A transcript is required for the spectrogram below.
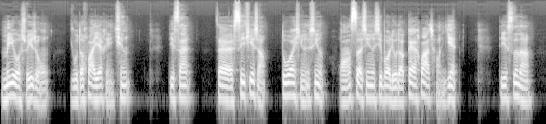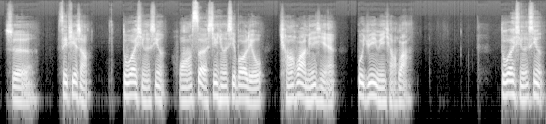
没有水肿，有的话也很轻。第三，在 CT 上多形性黄色新型细胞瘤的钙化常见。第四呢是 CT 上多形性黄色新型细胞瘤强化明显，不均匀强化。多形性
